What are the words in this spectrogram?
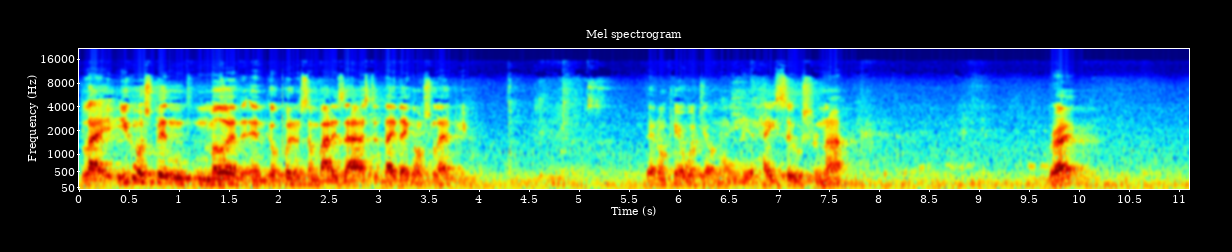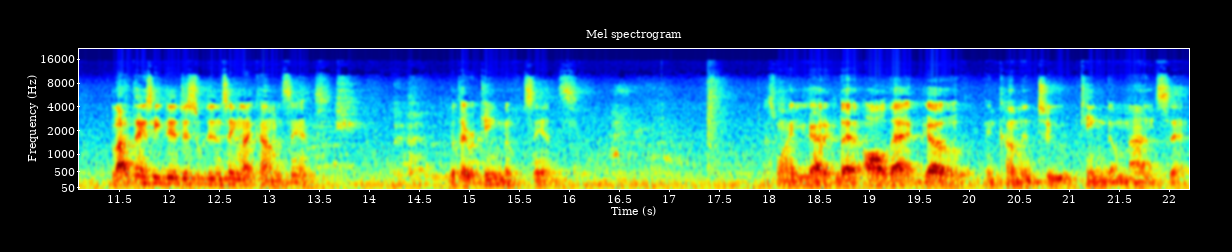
Like you go spit in mud and go put in somebody's eyes today, they're gonna slap you. They don't care what your name is, Jesus or not. Right? A lot of things he did just didn't seem like common sense. But they were kingdom sense. That's why you got to let all that go and come into kingdom mindset,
